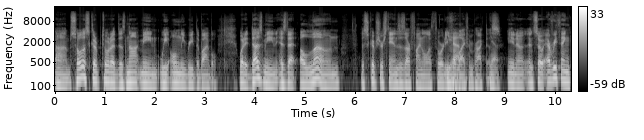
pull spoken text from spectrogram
um, sola scriptura does not mean we only read the Bible. What it does mean is that alone the Scripture stands as our final authority Yeah. for life and practice. You know, and so everything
